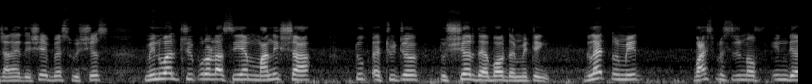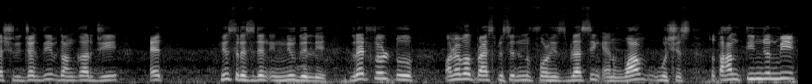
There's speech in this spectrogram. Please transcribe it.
Janai Deshe best wishes. Meanwhile, Tripura CM Manik Shah took a Twitter to share the, about the meeting. Glad to meet Vice President of India, Shri Jagdeep Dhankar ji at his resident in New Delhi. Grateful to Honorable Vice President for his blessing and warm wishes. So tahan tinjon bi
